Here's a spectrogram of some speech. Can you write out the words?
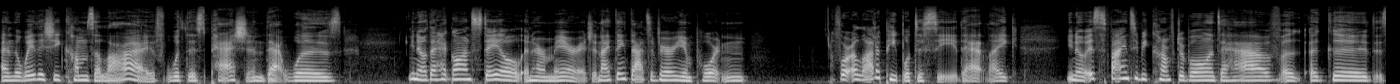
and the way that she comes alive with this passion that was you know that had gone stale in her marriage. And i think that's very important for a lot of people to see that like you know it's fine to be comfortable and to have a, a good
